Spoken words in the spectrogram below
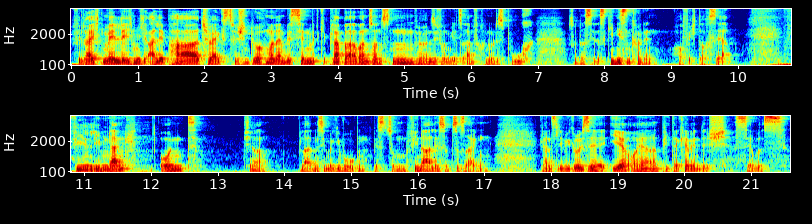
vielleicht melde ich mich alle paar Tracks zwischendurch mal ein bisschen mit Geplapper, aber ansonsten hören Sie von mir jetzt einfach nur das Buch, sodass Sie das genießen können. Hoffe ich doch sehr. Vielen lieben Dank und tja, bleiben Sie mir gewogen bis zum Finale sozusagen. Ganz liebe Grüße, ihr euer Peter Cavendish. Servus.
